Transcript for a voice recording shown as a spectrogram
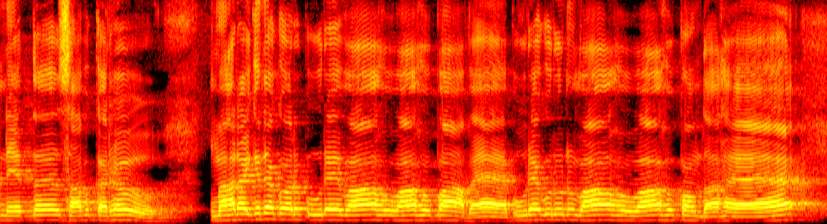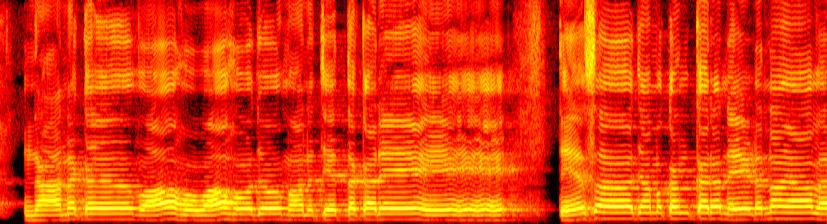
ਨਿਤ ਸਭ ਕਰੋ। ਮਹਾਰਾਜ ਕਹਿੰਦਾ ਗੁਰ ਪੂਰੇ ਵਾਹ ਵਾਹ ਭਾਵੈ, ਪੂਰੇ ਗੁਰੂ ਨੂੰ ਵਾਹ ਵਾਹ ਪਾਉਂਦਾ ਹੈ। ਨਾਨਕ ਵਾਹ ਵਾਹ ਜੋ ਮਨ ਚਿੱਤ ਕਰੇ ਤੈਸ ਜਮ ਕੰਕਰ ਨੇੜ ਨ ਆਵੈ।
